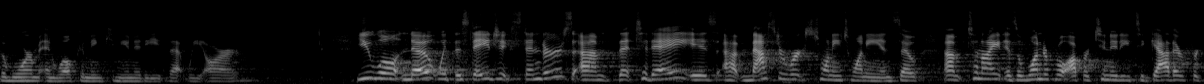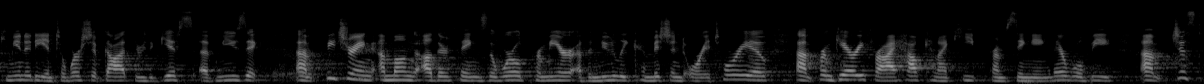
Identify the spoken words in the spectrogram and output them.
the warm and welcoming community that we are. You will note with the stage extenders um, that today is uh, Masterworks 2020. And so um, tonight is a wonderful opportunity to gather for community and to worship God through the gifts of music, um, featuring, among other things, the world premiere of a newly commissioned oratorio um, from Gary Fry, How Can I Keep From Singing? There will be um, just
